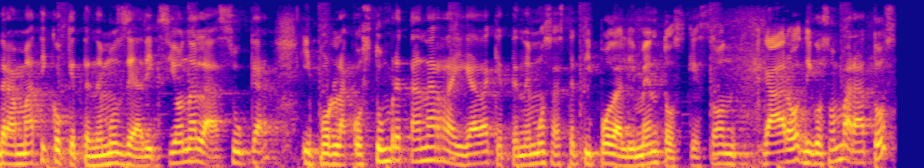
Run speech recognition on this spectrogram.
dramático que tenemos de adicción al azúcar y por la costumbre tan arraigada que tenemos a este tipo de alimentos que son caros, digo, son baratos,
